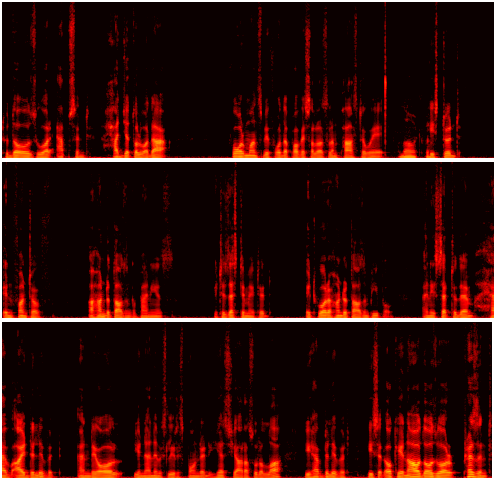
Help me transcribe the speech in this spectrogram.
to those who are absent. Hajjatul Wada, four months before the Prophet Sallallahu passed away, he stood in front of a hundred thousand companions. It is estimated it were a hundred thousand people, and he said to them, "Have I delivered?" And they all unanimously responded, "Yes, Ya Rasulullah, you have delivered." He said, "Okay, now those who are present,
